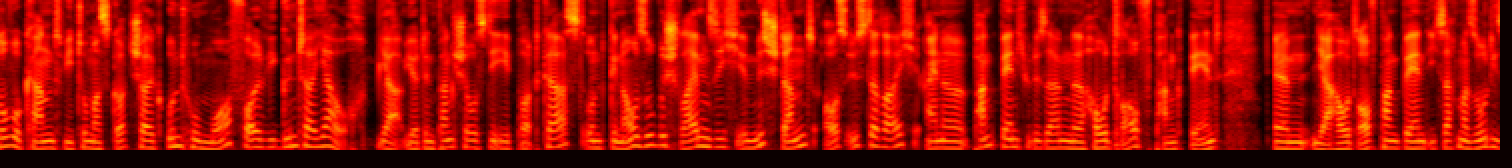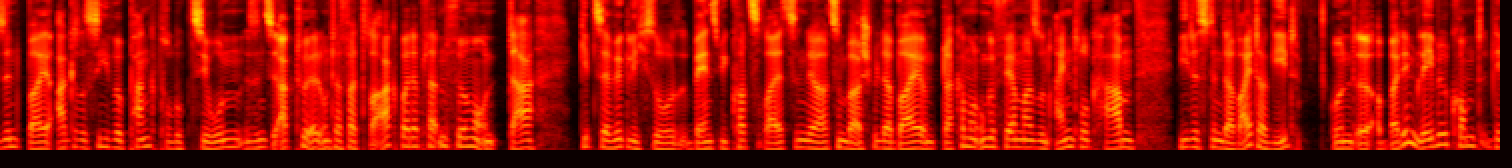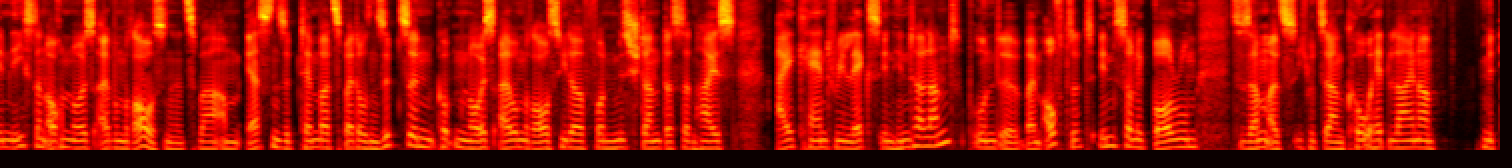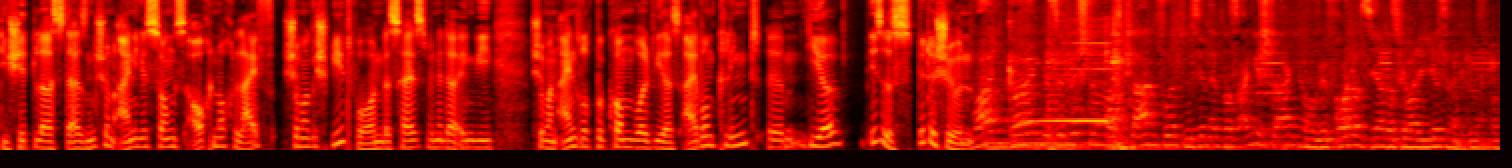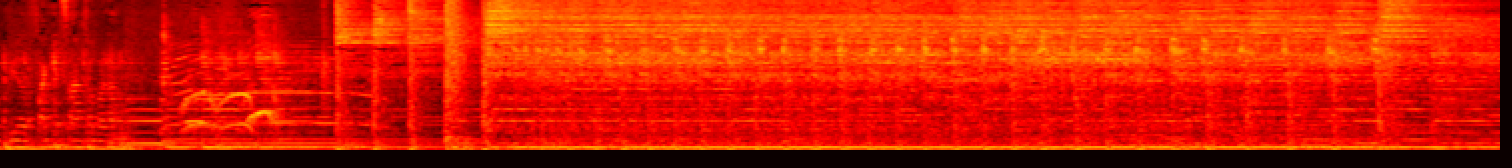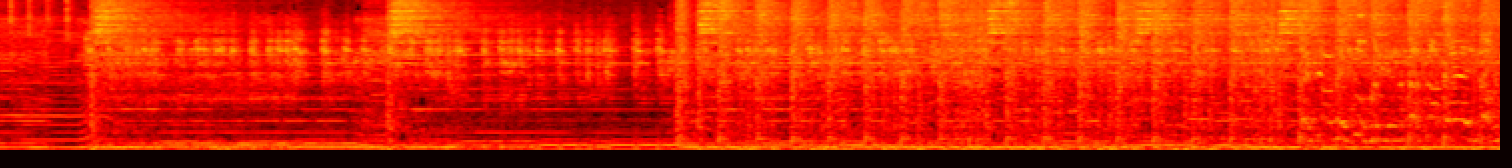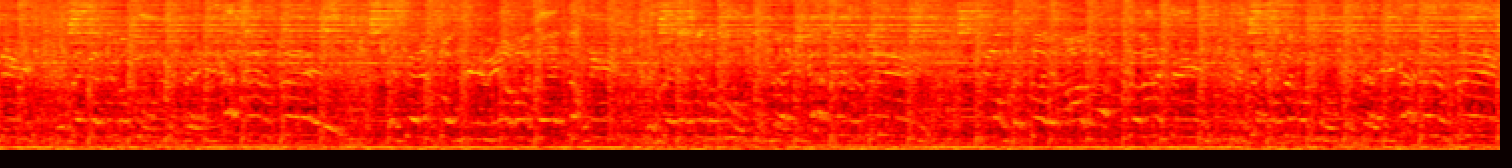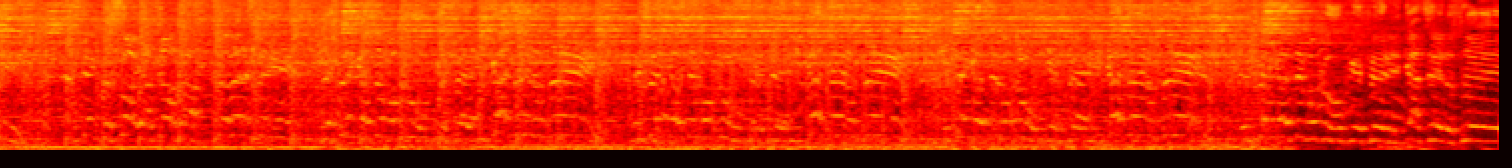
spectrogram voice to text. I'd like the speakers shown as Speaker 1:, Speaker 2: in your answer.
Speaker 1: provokant wie Thomas Gottschalk und humorvoll wie Günther Jauch. Ja, ihr hört den punkshows.de Podcast und genauso beschreiben sich Missstand aus Österreich, eine Punkband, ich würde sagen eine Haut drauf Punkband. Ähm, ja, Haut drauf Punkband, ich sag mal so, die sind bei aggressive Punkproduktionen, sind sie aktuell unter Vertrag bei der Plattenfirma und da gibt es ja wirklich so Bands wie Kotzreiz sind ja zum Beispiel dabei und da kann man ungefähr mal so einen Eindruck haben, wie das denn da weitergeht. Und äh, bei dem Label kommt demnächst dann auch ein neues Album raus. Ne? Zwar am 1. September 2017 kommt ein neues Album raus, wieder von Missstand, das dann heißt I Can't Relax in Hinterland. Und äh, beim Auftritt im Sonic Ballroom zusammen als, ich würde sagen, Co-Headliner mit die Shitlers, da sind schon einige Songs auch noch live schon mal gespielt worden. Das heißt, wenn ihr da irgendwie schon mal einen Eindruck bekommen wollt, wie das Album klingt, ähm, hier ist es. Bitteschön.
Speaker 2: Wir sind nüchtern aus Klagenfurt, wir sind etwas angeschlagen, aber wir freuen uns sehr, dass wir heute hier sein dürfen und wir fangen jetzt einfach mal an.
Speaker 3: Periférique, à
Speaker 2: Saint-Ossé.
